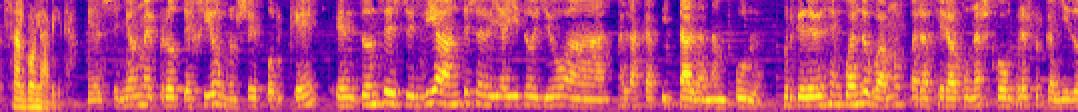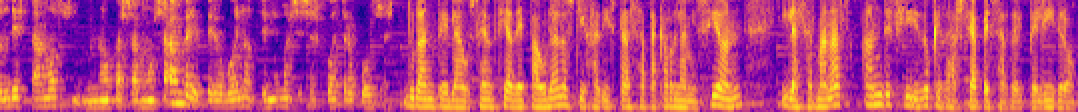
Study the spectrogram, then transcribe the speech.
salvó la vida. El Señor me protegió, no sé por qué. Entonces el día antes había ido yo a, a, la capital, a Nampula, porque de vez en cuando vamos para hacer algunas compras, porque allí donde estamos no pasamos hambre, pero bueno, tenemos esas cuatro cosas. Durante la ausencia de Paula, los yihadistas atacaron la misión y las hermanas han decidido quedarse a pesar del peligro.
